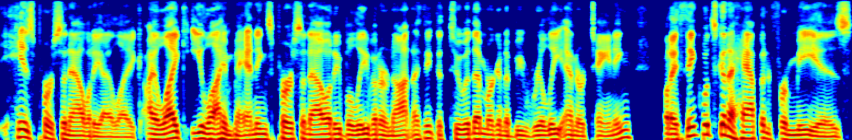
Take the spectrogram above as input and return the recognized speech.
his personality i like i like eli manning's personality believe it or not and i think the two of them are going to be really entertaining but i think what's going to happen for me is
